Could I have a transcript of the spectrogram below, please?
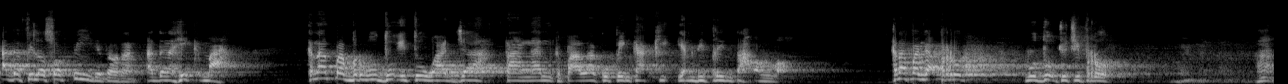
ada filosofi gitu orang. Ada hikmah. Kenapa berwudhu itu wajah, tangan, kepala, kuping, kaki yang diperintah Allah? Kenapa nggak perut? Wudhu cuci perut. Hah?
